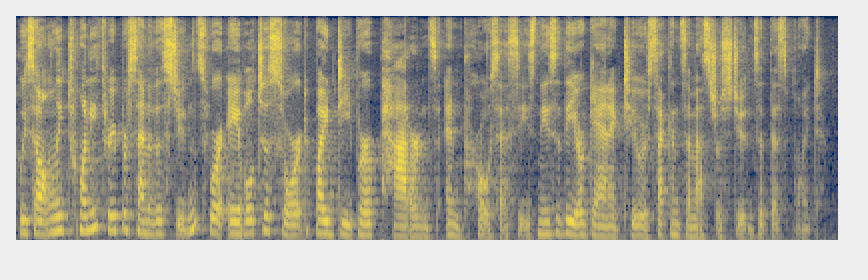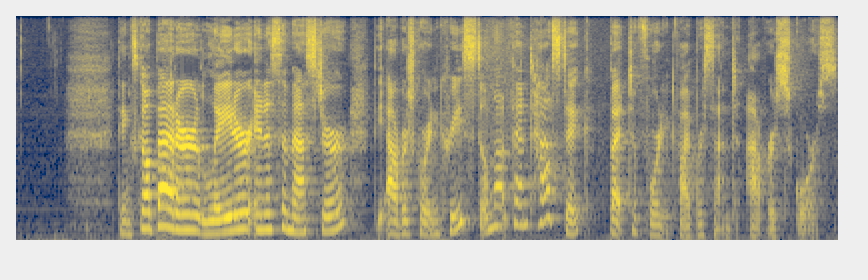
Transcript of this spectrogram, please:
We saw only 23% of the students were able to sort by deeper patterns and processes. And these are the organic two or second semester students at this point. Things got better later in a semester. The average score increased, still not fantastic, but to 45% average scores.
